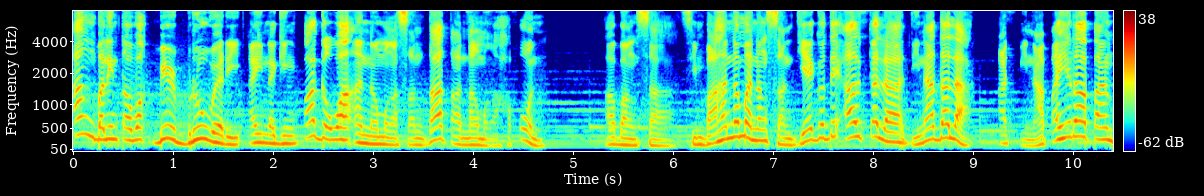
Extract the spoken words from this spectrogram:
Ang Balintawak Beer Brewery ay naging pagawaan ng mga sandata ng mga Hapon. Habang sa simbahan naman ng San Diego de Alcala dinadala at pinapahirapan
